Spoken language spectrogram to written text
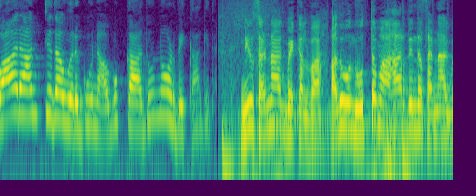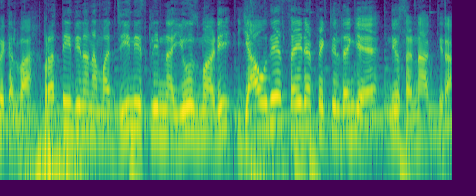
ವಾರಾಂತ್ಯದವರೆಗೂ ನಾವು ಕಾದು ನೋಡ್ಬೇಕಾಗಿದೆ. ನೀವು ಸಣ್ಣ ಆಗ್ಬೇಕಲ್ವಾ? ಅದು ಒಂದು ಉತ್ತಮ ಆಹಾರದಿಂದ ಸಣ್ಣ ಆಗ್ಬೇಕಲ್ವಾ? ಪ್ರತಿದಿನ ನಮ್ಮ ಜೀನಿ ಸ್ಲಿಮ್ನ ಯೂಸ್ ಮಾಡಿ ಯಾವುದೇ ಸೈಡ್ ಎಫೆಕ್ಟ್ ಇಲ್ದಂಗೆ ನೀವು ಸಣ್ಣ ಆಗ್ತೀರಾ?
